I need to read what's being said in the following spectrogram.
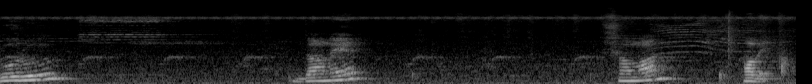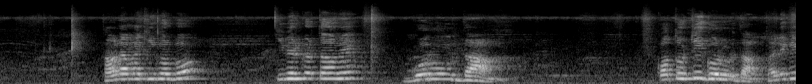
গরুর দামের সমান হবে। তাহলে আমরা কি করব? কি বের করতে হবে? গরুর দাম। কতটি গরুর দাম? তাহলে কি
